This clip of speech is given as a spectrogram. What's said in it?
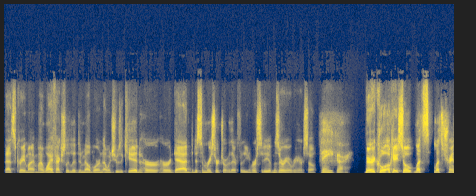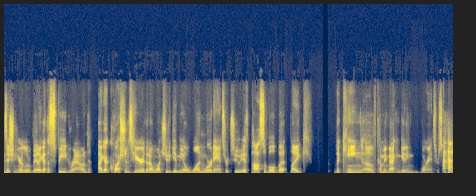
That's great. My my wife actually lived in Melbourne uh, when she was a kid. Her her dad did some research over there for the University of Missouri over here. So There you go. very cool. Okay, so let's let's transition here a little bit. I got the speed round. I got questions here that I want you to give me a one word answer to, if possible, but like the king of coming back and getting more answers. and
